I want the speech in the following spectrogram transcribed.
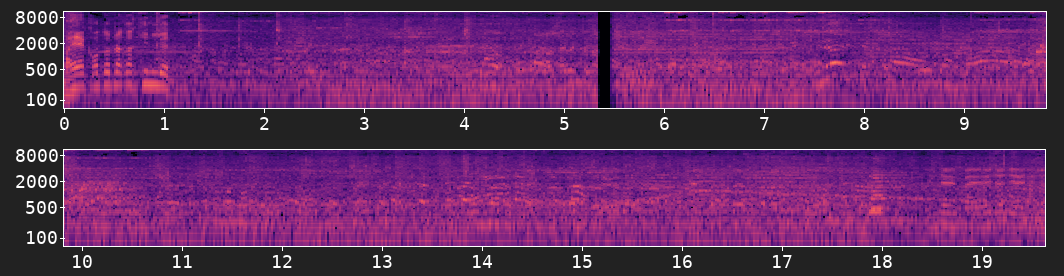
ভাইয়া কত টাকা কিনলেন? ভাই এটা দিয়ে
